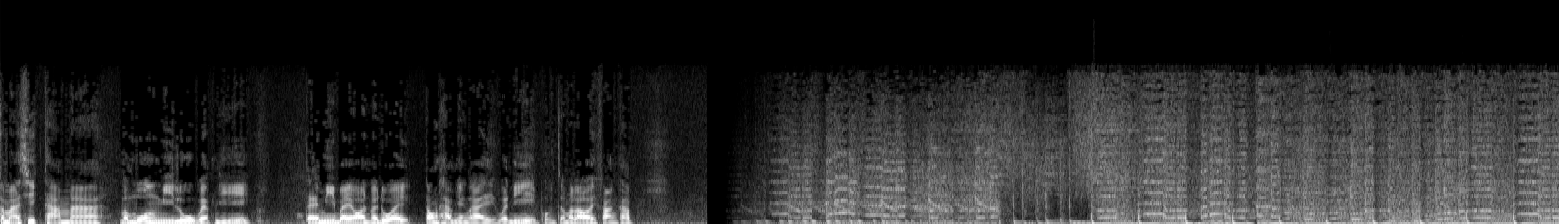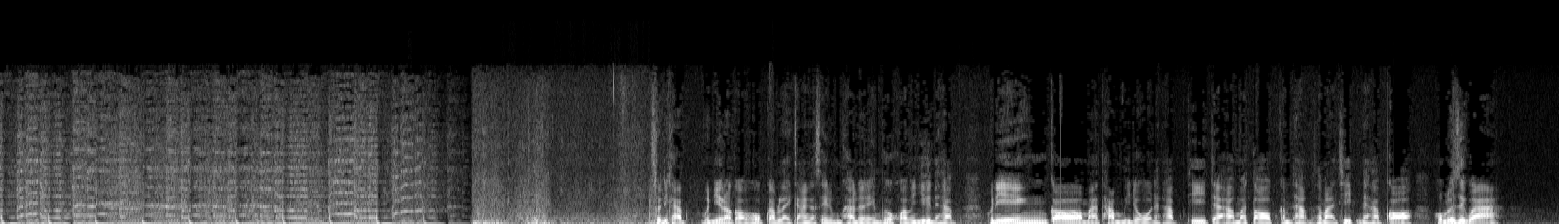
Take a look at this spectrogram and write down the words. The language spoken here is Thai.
สมาชิกถามมามะม่วงมีลูกแบบนี้ แต่มีใบอ่อนมาด้วยต้องทำอย่างไร วันนี้ผมจะมาเล่าให้ฟังครับ สวัสดีครับ วันนี้เราก็พบกับรายการเกษตรพุ่งพันธุ์เองเพื่อความยั่งยืนนะครับ วันนี้เองก็มาทำวิดีโอนะครับ ที่จะเอามาตอบคำถามสมาชิกนะครับ ก็ผมรู้สึกว่า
